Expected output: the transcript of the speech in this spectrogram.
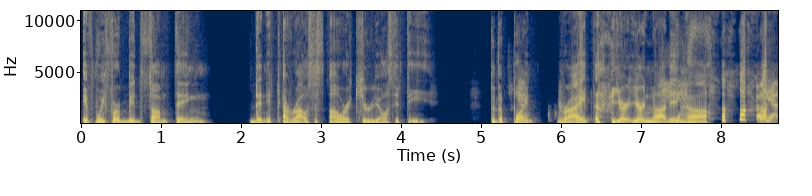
if we forbid something, then it arouses our curiosity to the point, right? you're you're nodding, Yes. huh? Oh yeah.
